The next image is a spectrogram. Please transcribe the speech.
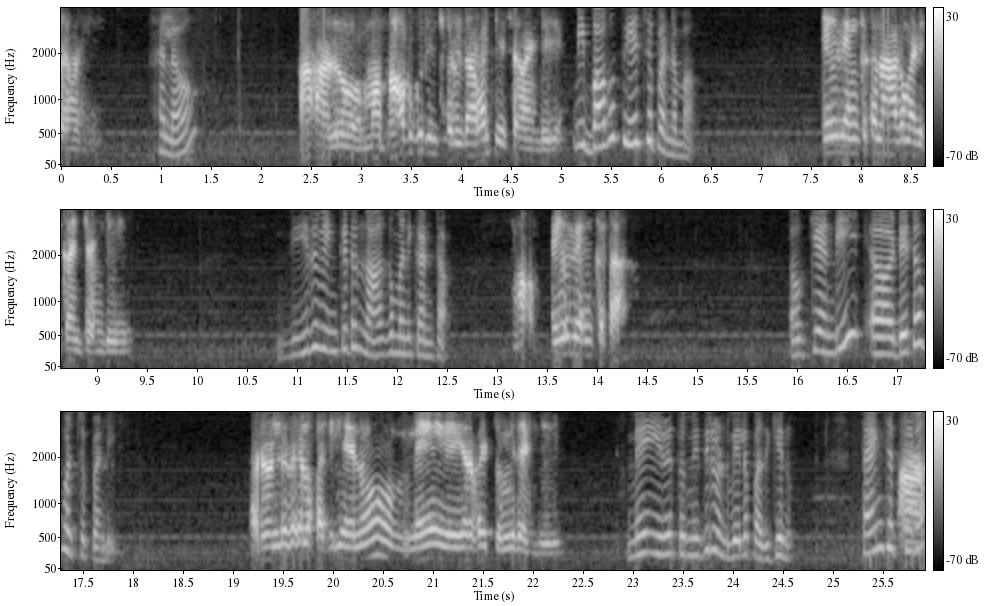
చేశామండి. హలో. హలో. మా బాబు గురించి అడుగుదామని చేశామండి. మీ బాబు పేరు చెప్పండి అమ్మా ఏ వెంకట నాగమణి కంచండి వీర వెంకట నాగమణికంట. మా పేరు వెంకట. ఓకే అండి. డేట్ ఆఫ్ బర్త్ చెప్పండి. రెండు వేల పదిహేను మే ఇరవై తొమ్మిది అండి. మే ఇరవై తొమ్మిది రెండు వేల పదిహేను. టైం చెప్తారా?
